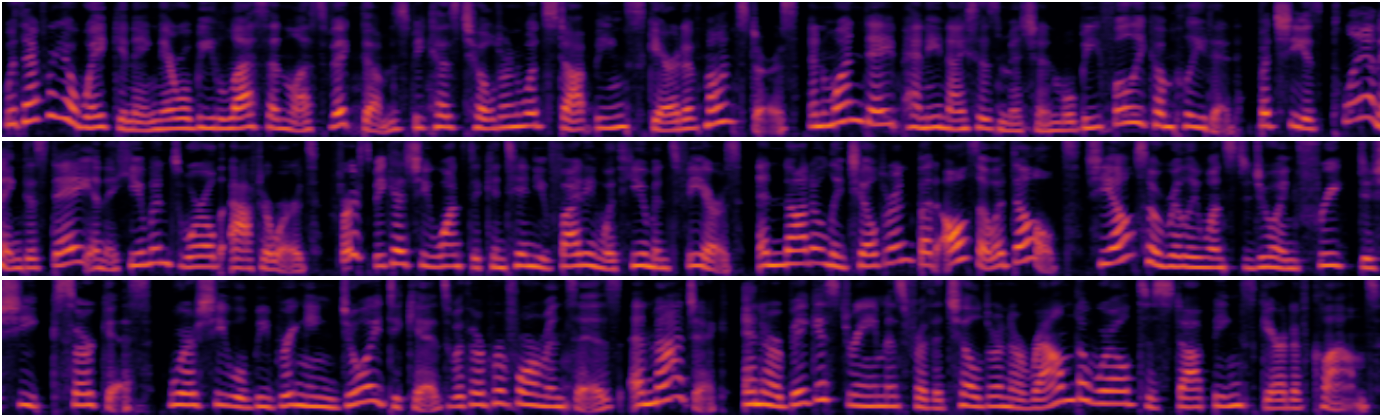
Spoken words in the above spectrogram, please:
With every awakening, there will be less and less victims because children would stop being scared of monsters. And one day, Pennynice's mission will be fully completed, but she is planning to stay in the human's world afterwards. First, because she wants to continue fighting with humans' fears, and not only children, but also adults. She also really wants to join Freak du Chic Circus, where she will be bringing joy to kids with her performances and magic. And her biggest dream is for the children around the world to stop being scared of clowns.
